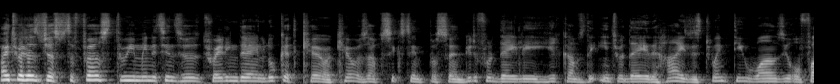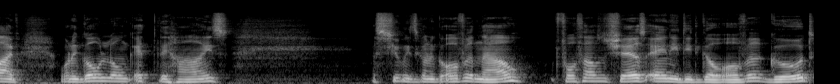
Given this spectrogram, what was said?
Hi traders, just the first three minutes into the trading day and look at Kera. Kera's up 16%. Beautiful daily. Here comes the intraday. The highs is 21.05. I want to go long at the highs. Assume it's going to go over now. 4,000 shares and it did go over. Good.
